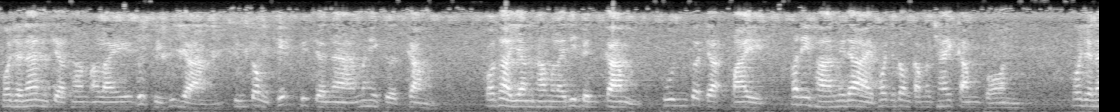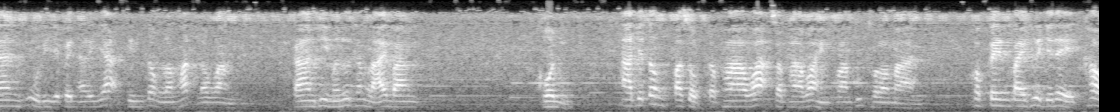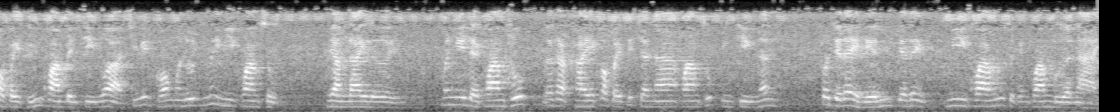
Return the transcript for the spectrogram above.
ราะฉะนั้นจะทำอะไรทุกสิ่งทุกอย่าง จึงต้องคิดพิจารณาไม่ให้เกิดกรรม เพราะถ้ายังทำอะไรที่เป็นกรรม คุณก็จะไปพระนิพพานไม่ได้ เพราะจะต้องกรรมมาใช้กรรมก่อน เพราะฉะนั้นผู้ที่จะเป็นอริยะจึงต้องระมัดระวัง การที่มนุษย์ทั้งหลายบางคน อาจจะต้องประสบกับภาวะสภาวะแห่งความทุกข์ทรมาน ก็เป็นไปเพื่อจะได้เข้าไปถึงความเป็นจริงว่า ชีวิตของมนุษย์ไม่มีความสุขอย่างใดเลย มันมีแต่ความทุกข์แล้วถ้าใครเข้าไปพิจารณาความทุกข์จริง ๆ นั้น ก็จะได้เห็นจะได้มีความรู้สึกแห่งความเบื่อหน่าย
